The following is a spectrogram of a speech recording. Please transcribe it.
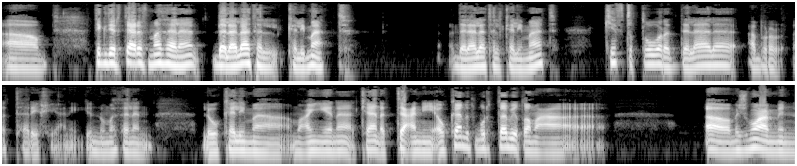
آه، تقدر تعرف مثلا دلالات الكلمات. دلالات الكلمات. كيف تتطور الدلالة عبر التاريخ؟ يعني إنه مثلا لو كلمة معينة كانت تعني أو كانت مرتبطة مع آه مجموعة من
